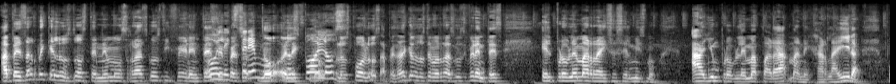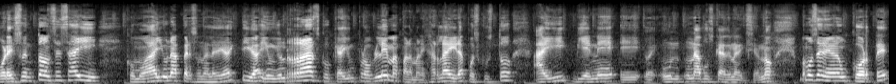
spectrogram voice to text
a pesar de que los dos tenemos rasgos diferentes. O el extremo, los polos. los polos, a pesar de que los dos tenemos rasgos diferentes, el problema raíz es el mismo. Hay un problema para manejar la ira. Por eso entonces ahí como hay una personalidad activa y un rasgo que hay un problema para manejar la ira, pues justo ahí viene eh, una búsqueda de una adicción, ¿no? Vamos a tener un corte.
